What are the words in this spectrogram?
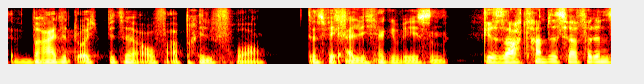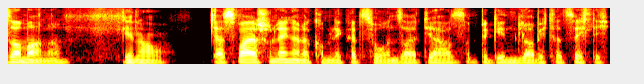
bereitet euch bitte auf April vor. Das wäre ehrlicher gewesen. Gesagt haben sie es ja für den Sommer. Ne? Genau. Das war ja schon länger eine Kommunikation, seit Jahresbeginn, glaube ich, tatsächlich.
